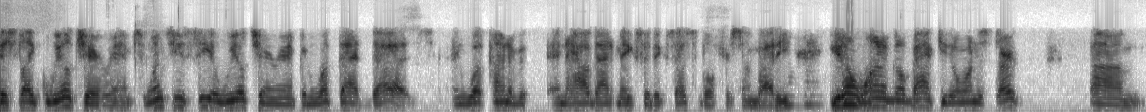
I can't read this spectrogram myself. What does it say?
Just like wheelchair ramps. Once you see a wheelchair ramp and what that does, and what kind of and how that makes it accessible for somebody, you don't want to go back. You don't want to start um,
